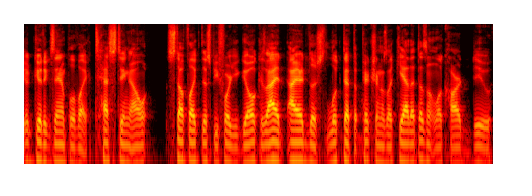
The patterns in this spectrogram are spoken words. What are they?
a good example of like testing out stuff like this before you go. Because I I had just looked at the picture and was like, yeah, that doesn't look hard to do,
